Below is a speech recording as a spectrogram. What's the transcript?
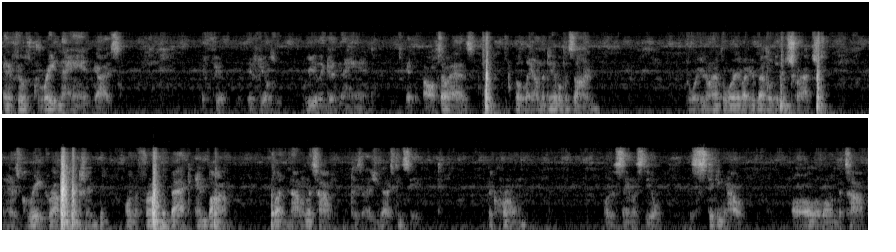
And it feels great in the hand, guys. It, feel, it feels really good in the hand. It also has the lay on the table design, where you don't have to worry about your bezel getting scratched. It has great drop protection on the front, the back, and bottom, but not on the top, because as you guys can see, the chrome or the stainless steel is sticking out all along the top,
